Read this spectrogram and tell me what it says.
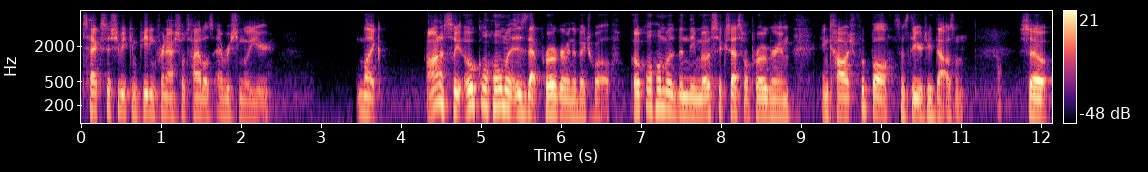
Texas should be competing for national titles every single year. Like honestly, Oklahoma is that program in the Big 12. Oklahoma has been the most successful program in college football since the year 2000. So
